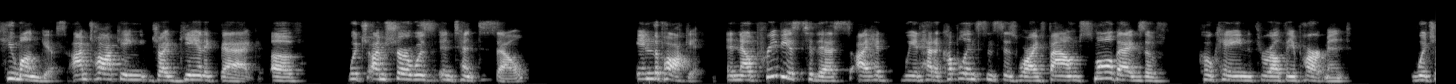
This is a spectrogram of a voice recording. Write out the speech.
humongous. I'm talking gigantic bag of which I'm sure was intent to sell in the pocket. And now previous to this, I had we had had a couple instances where I found small bags of cocaine throughout the apartment which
